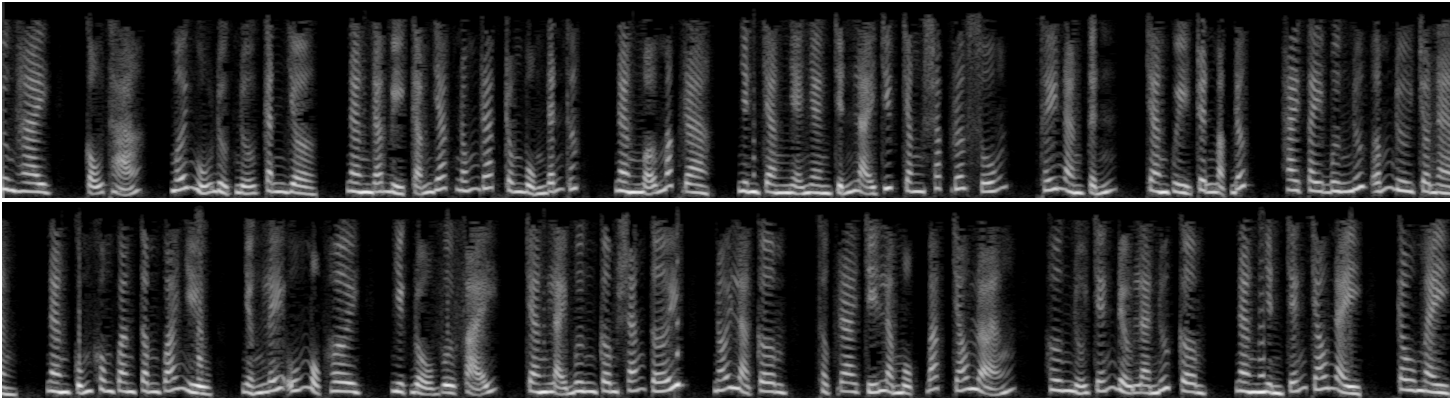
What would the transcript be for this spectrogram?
chương 2, cậu thả, mới ngủ được nửa canh giờ, nàng đã bị cảm giác nóng rát trong bụng đánh thức, nàng mở mắt ra, nhìn chàng nhẹ nhàng chỉnh lại chiếc chăn sắp rớt xuống, thấy nàng tỉnh, chàng quỳ trên mặt đất, hai tay bưng nước ấm đưa cho nàng, nàng cũng không quan tâm quá nhiều, nhận lấy uống một hơi, nhiệt độ vừa phải, chàng lại bưng cơm sáng tới, nói là cơm, thật ra chỉ là một bát cháo loãng, hơn nửa chén đều là nước cơm, nàng nhìn chén cháo này, câu mày,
